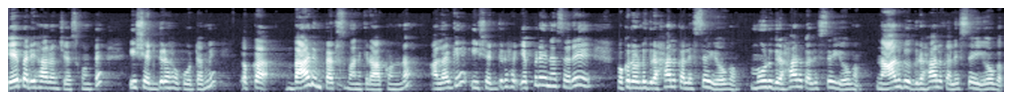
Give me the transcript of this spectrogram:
ఏ పరిహారం చేసుకుంటే ఈ షడ్గ్రహ కూటమి యొక్క బ్యాడ్ ఇంపాక్ట్స్ మనకి రాకుండా అలాగే ఈ షడ్గ్రహ ఎప్పుడైనా సరే ఒక రెండు గ్రహాలు కలిస్తే యోగం మూడు గ్రహాలు కలిస్తే యోగం నాలుగు గ్రహాలు కలిస్తే యోగం.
